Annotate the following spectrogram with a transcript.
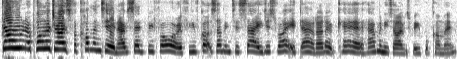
Don't apologise for commenting. I've said before, if you've got something to say, just write it down. I don't care how many times people comment.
